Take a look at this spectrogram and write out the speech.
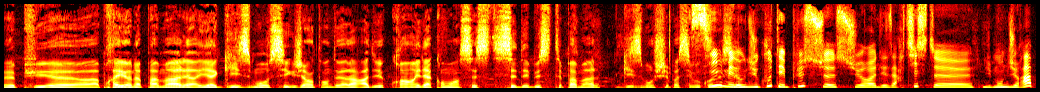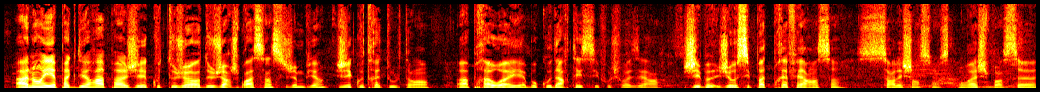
Et puis euh, après, il y en a pas mal. Il y a Gizmo aussi que j'ai entendu à la radio. Quand il a commencé, ses débuts, c'était pas mal. Gizmo, je sais pas si vous Si, connaissez. mais donc du coup, tu es plus euh, sur des artistes euh, du monde du rap. Ah non, il n'y a pas que du rap. hein. J'écoute toujours du Georges Brassens, j'aime bien. J'écouterai tout le temps. Après, ouais, il y a beaucoup d'artistes, il faut choisir. J'ai j'ai aussi pas de préférence hein, sur les chansons. Ouais, je pense euh,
